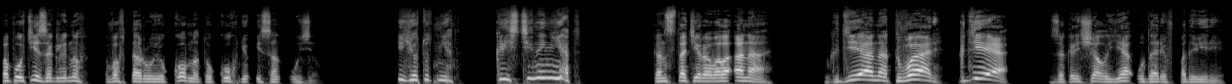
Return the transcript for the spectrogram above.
по пути заглянув во вторую комнату, кухню и санузел. «Ее тут нет! Кристины нет!» — констатировала она. «Где она, тварь? Где?» — закричал я, ударив по двери.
